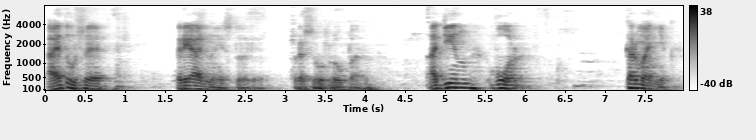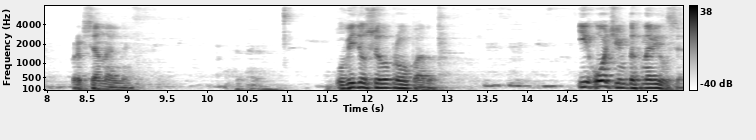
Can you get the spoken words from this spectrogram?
А это уже реальная история. Прошу Прабхупаду. Один вор, карманник профессиональный, увидел Шилу Прабхупаду и очень вдохновился.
